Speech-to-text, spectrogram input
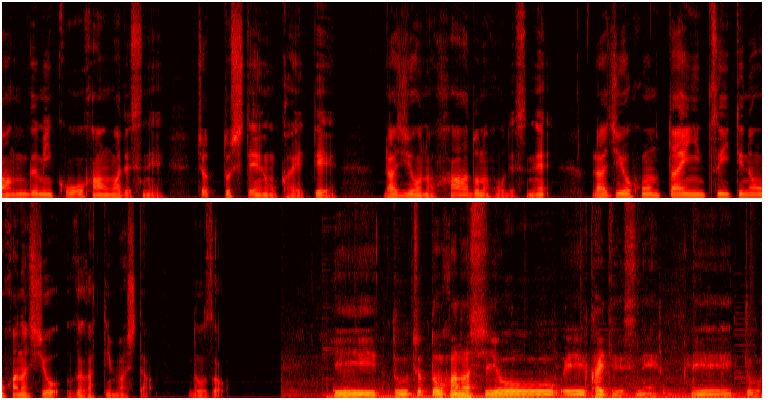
番組後半はですねちょっと視点を変えてラジオのハードの方ですねラジオ本体についてのお話を伺ってみました。どうぞ。えー、っとちょっとお話を、えー変えてですねえー、っと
